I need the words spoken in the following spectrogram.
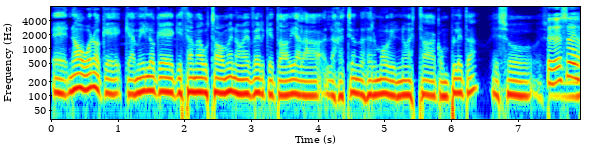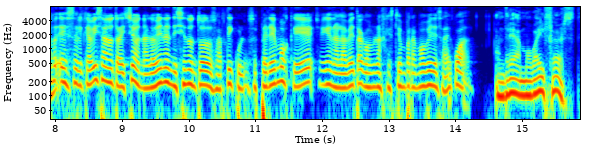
Eh, no, bueno, que, que a mí lo que quizá me ha gustado menos es ver que todavía la, la gestión desde el móvil no está completa. Eso. Pero eso es, el que avisa no traiciona, lo vienen diciendo en todos los artículos. Esperemos que lleguen a la beta con una gestión para móviles adecuada. Andrea, mobile first.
